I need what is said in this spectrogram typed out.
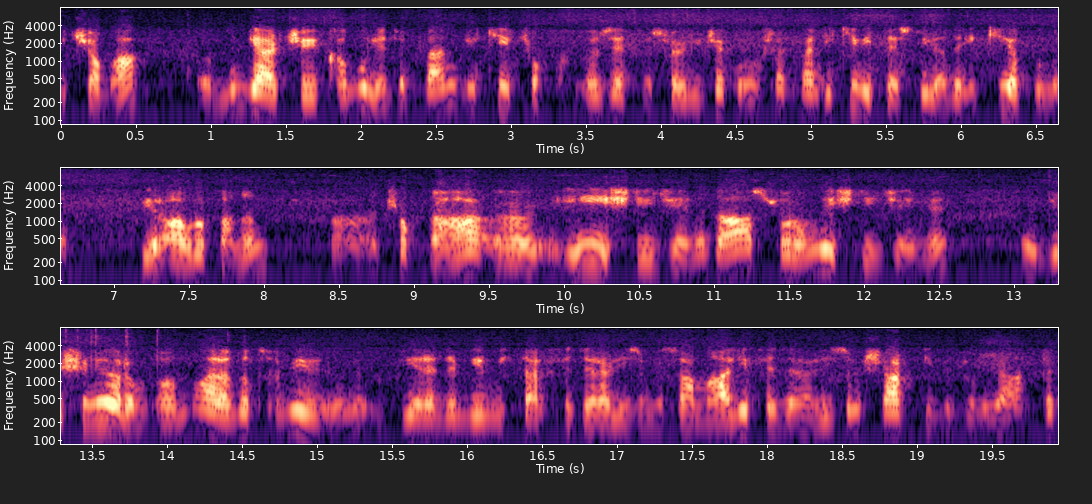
bir çaba. E, bu gerçeği kabul edip ben iki çok özetle söyleyecek olursak ben iki vitesli ya da iki yapılı bir Avrupa'nın e, çok daha e, iyi işleyeceğini, daha sorumlu işleyeceğini e, düşünüyorum. E, Bu arada tabii e, bir yere de bir miktar federalizm mesela mali federalizm şart gibi duruyor artık.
